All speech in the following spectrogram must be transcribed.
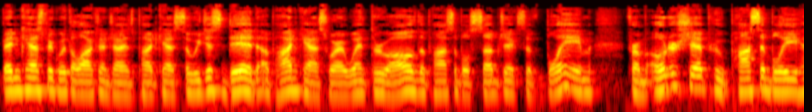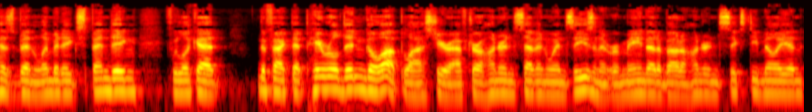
Ben Kaspick with the Locked On Giants podcast. So we just did a podcast where I went through all of the possible subjects of blame from ownership who possibly has been limiting spending. If we look at the fact that payroll didn't go up last year after a 107 win season, it remained at about 160 million,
